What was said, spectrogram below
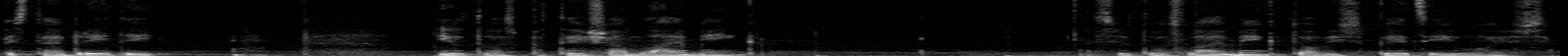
es tajā brīdī jutos patiešām laimīga. Es jutos laimīga to visu piedzīvojusi.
